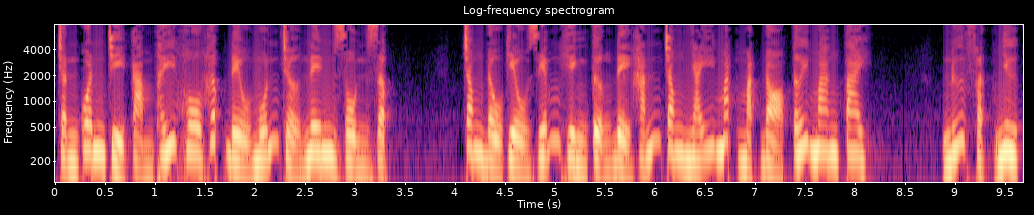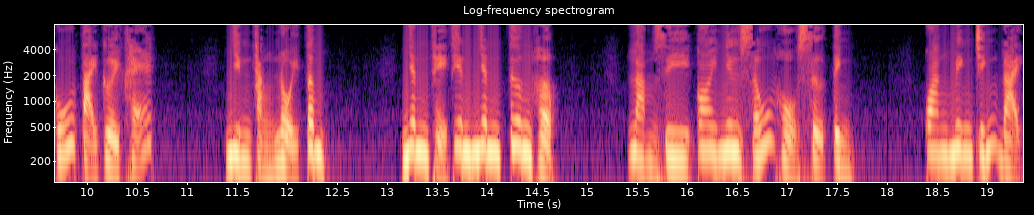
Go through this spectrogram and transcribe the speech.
Trần quân chỉ cảm thấy hô hấp đều muốn trở nên rồn rập. Trong đầu kiều diễm hình tượng để hắn trong nháy mắt mặt đỏ tới mang tay. Nữ Phật như cú tại cười khẽ. Nhìn thẳng nội tâm. Nhân thể thiên nhân tương hợp. Làm gì coi như xấu hổ sự tình. Quang minh chính đại.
